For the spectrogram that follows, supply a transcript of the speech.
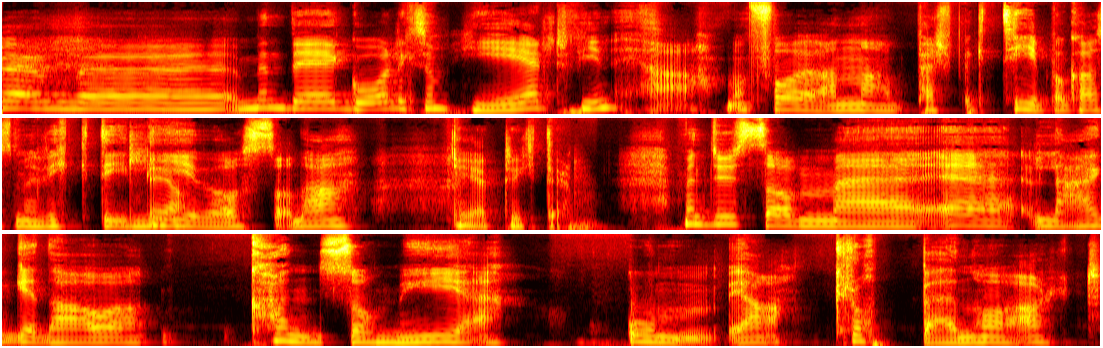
men, eh, men det går liksom helt fint. Ja, man får jo annet perspektiv på hva som er viktig i Ja. livet også, da. Helt riktig. Men du som eh, er lege, da, og kan så mye om ja, kroppen og alt,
